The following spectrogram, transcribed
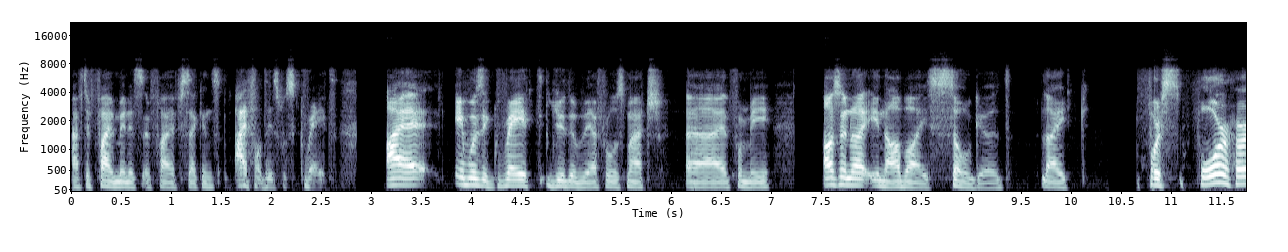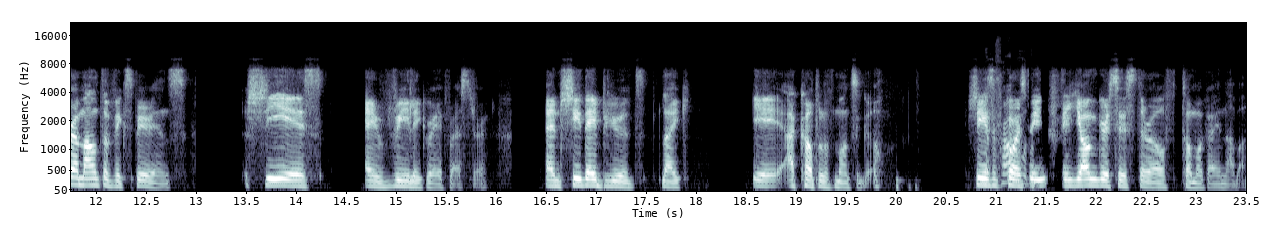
after five minutes and five seconds. I thought this was great. I it was a great UWF rules match uh, for me. Asuna Inaba is so good. Like for for her amount of experience, she is a really great wrestler, and she debuted like a couple of months ago. She is, of course, the, the younger sister of Tomoka Inaba.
